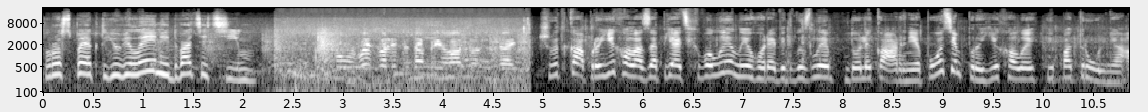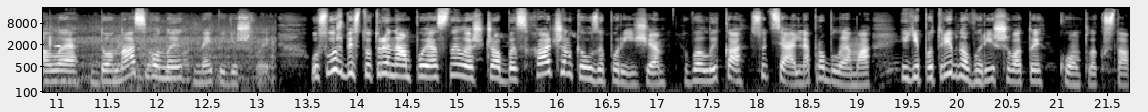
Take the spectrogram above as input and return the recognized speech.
проспект Ювілейний 27. Швидка приїхала за 5 хвилин. Ігоря відвезли до лікарні. Потім приїхали і патрульні, але до нас вони не підійшли. У службі 103 нам пояснили, що без безхатченки у Запоріжжі велика соціальна проблема. Її потрібно вирішувати комплексно.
